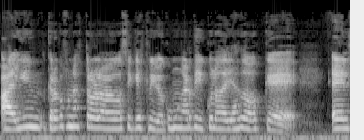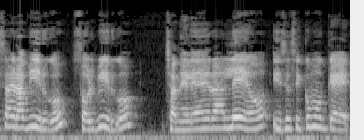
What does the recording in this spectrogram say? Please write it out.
alguien, creo que fue un astrólogo así, que escribió como un artículo de ellas dos que Elsa era Virgo, Sol Virgo, Chanel era Leo, y dice así como que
